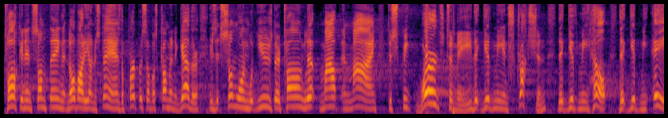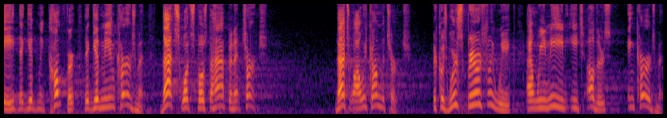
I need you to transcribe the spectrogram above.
talking in something that nobody understands. The purpose of us coming together is that someone would use their tongue, lip, mouth, and mind to speak words to me that give me instruction, that give me help, that give me aid, that give me comfort, that give me encouragement. That's what's supposed to happen at church. That's why we come to church, because we're spiritually weak and we need each other's encouragement.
